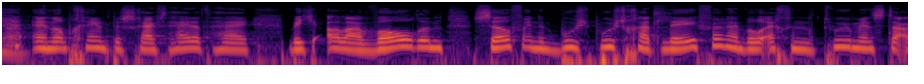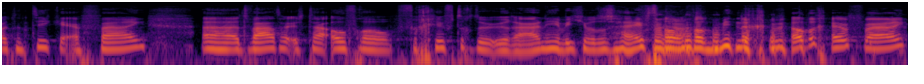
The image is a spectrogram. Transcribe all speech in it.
Ja. En op een gegeven moment beschrijft hij dat hij een beetje à la Walden zelf in de bush bush gaat leven. Hij wil echt een natuurmens, de authentieke ervaring. Eh, het water is daar overal vergiftigd door uranium, weet je wel. Dus hij heeft al wat minder geweldige ervaring.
